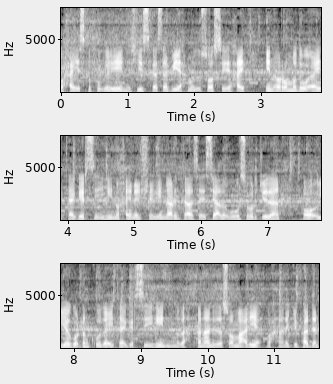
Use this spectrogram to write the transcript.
waxay iska fogeeyeen heshiiskaas. Abiy axmed uu soo siixay in oromadu ay taageersan yihiin waxayna sheegeen in arrintaasi ay si adag uga soo horjeedaan oo iyagoo dhankooda ay taageersan yihiin madax bannaanida soomaaliya. Waxaana jabhaddan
